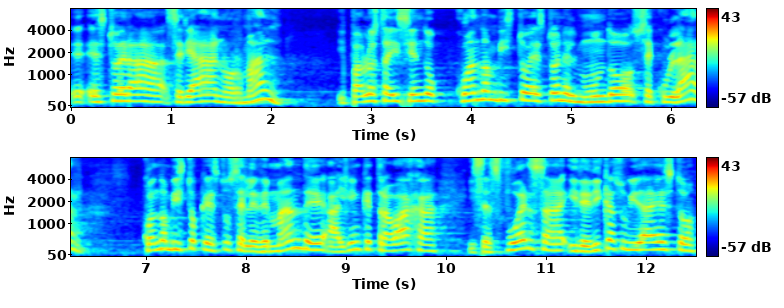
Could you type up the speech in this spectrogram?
E, esto era, sería anormal. Y Pablo está diciendo, ¿cuándo han visto esto en el mundo secular? ¿Cuándo han visto que esto se le demande a alguien que trabaja y se esfuerza y dedica su vida a esto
